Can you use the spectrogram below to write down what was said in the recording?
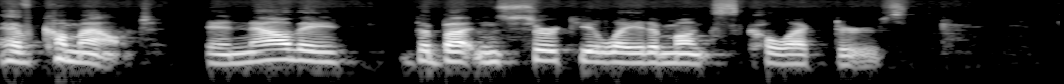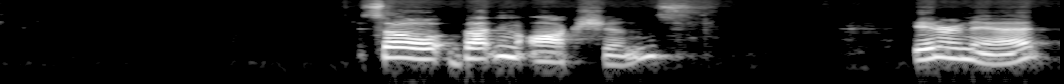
have come out and now they the buttons circulate amongst collectors. So button auctions, internet,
